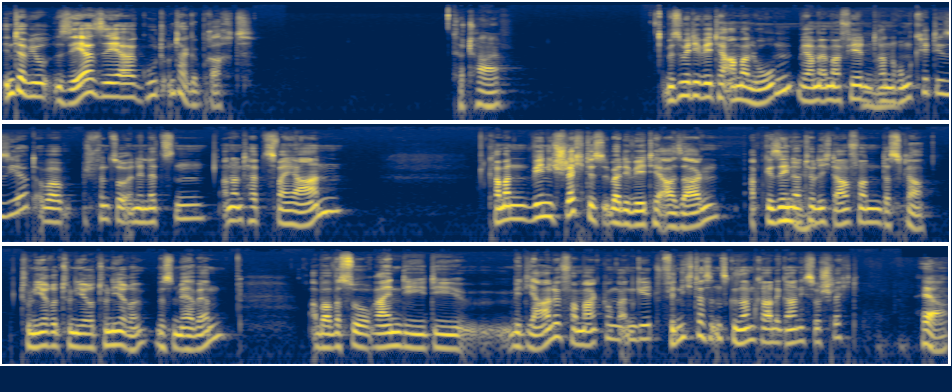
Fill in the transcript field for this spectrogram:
Interview sehr, sehr gut untergebracht. Total. Müssen wir die WTA mal loben? Wir haben ja immer viel mhm. dran rumkritisiert, aber ich finde so in den letzten anderthalb, zwei Jahren kann man wenig Schlechtes über die WTA sagen. Abgesehen ja. natürlich davon, dass klar, Turniere, Turniere, Turniere müssen mehr werden. Aber was so rein die, die mediale Vermarktung angeht, finde ich das insgesamt gerade gar nicht so schlecht. Ja,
